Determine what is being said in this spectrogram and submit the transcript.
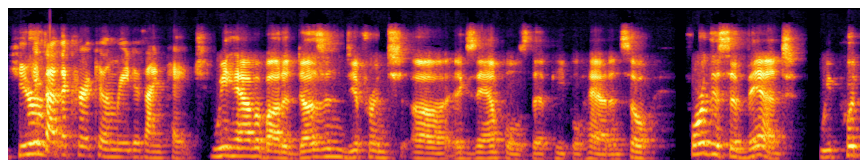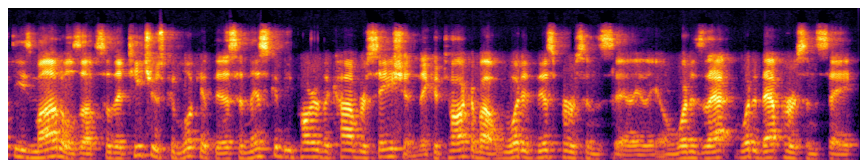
Here, It's on the curriculum redesign page. we have about a dozen different uh, examples that people had. And so for this event, we put these models up so that teachers could look at this and this could be part of the conversation. They could talk about what did this person say, know, what is that, what did that person say?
